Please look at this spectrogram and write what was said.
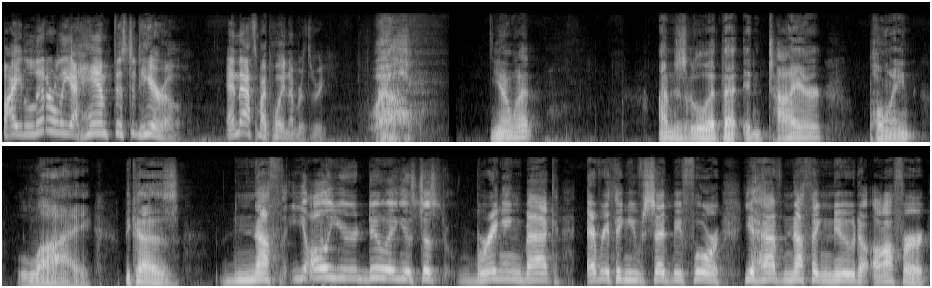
by literally a ham fisted hero. And that's my point number three. Well, you know what? I'm just going to let that entire point lie because nothing. All you're doing is just bringing back everything you've said before. You have nothing new to offer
